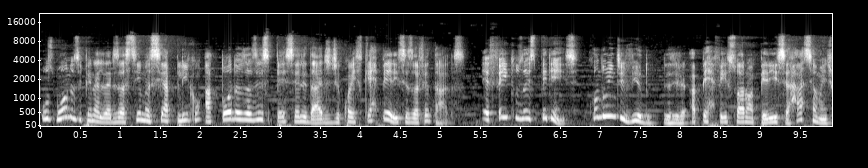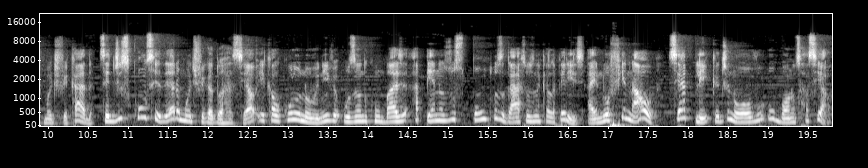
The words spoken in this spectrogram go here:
Os bônus e penalidades acima se aplicam a todas as especialidades de quaisquer perícias afetadas. Efeitos da experiência. Quando um indivíduo deseja aperfeiçoar uma perícia racialmente modificada, você desconsidera o modificador racial e calcula o novo nível usando como base apenas os pontos gastos naquela perícia. Aí no final, se aplica de novo o bônus racial.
